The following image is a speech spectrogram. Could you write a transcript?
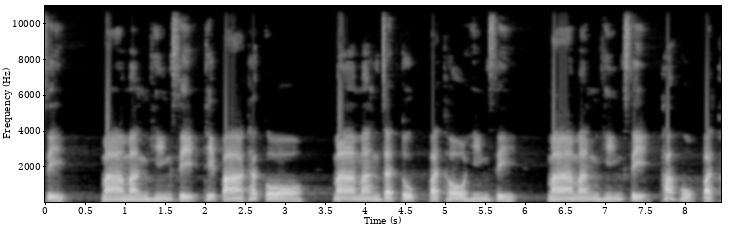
สิ มามังหิงสิทิปาทะโก มามังจตุปปโทหิงสิ มามังหิงสิพหุปโท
